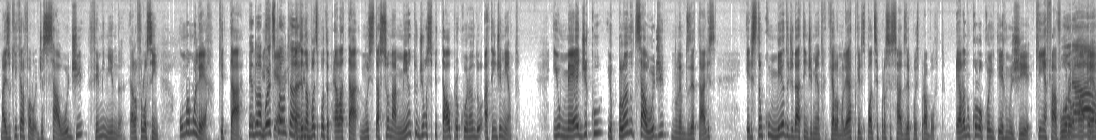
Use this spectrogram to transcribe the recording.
Mas o que, que ela falou? De saúde feminina. Ela falou assim: uma mulher que tá. Tendo um aborto espontâneo. Tá tendo um aborto espontâneo. Ela tá no estacionamento de um hospital procurando atendimento. E o médico e o plano de saúde, não lembro dos detalhes, eles estão com medo de dar atendimento com aquela mulher porque eles podem ser processados depois por aborto. ela não colocou em termos de quem é favor, Moral, é,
